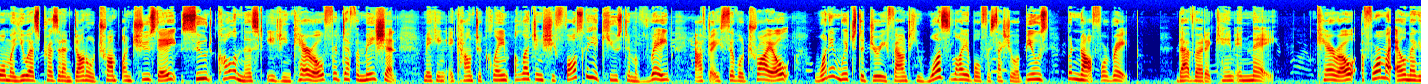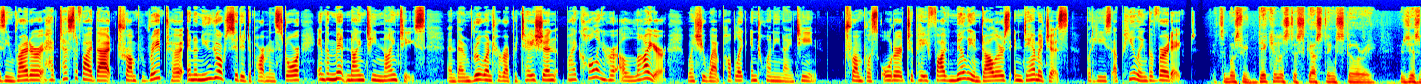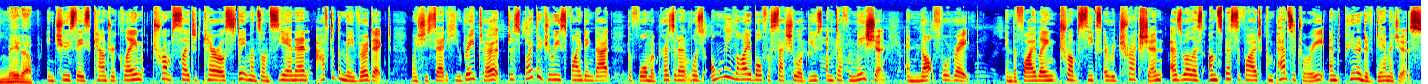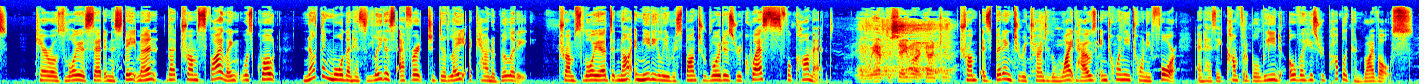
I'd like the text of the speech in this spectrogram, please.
former U.S. President Donald Trump on Tuesday sued columnist E. Carroll for defamation, making a counterclaim alleging she falsely accused him of rape after a civil trial, one in which the jury found he was liable for sexual abuse but not for rape. That verdict came in May. Carroll, a former Elle magazine writer, had testified that Trump raped her in a New York City department store in the mid 1990s and then ruined her reputation by calling her a liar when she went public in 2019. Trump was ordered to pay $5 million in damages, but he's appealing the verdict. It's the most ridiculous, disgusting story. It was just made up. In Tuesday's counterclaim, Trump cited Carroll's statements on CNN after the May verdict, when she said he raped her, despite the jury's finding that the former president was only liable for sexual abuse and defamation and not for rape. In the filing, Trump seeks a retraction as well as unspecified compensatory and punitive damages. Carroll's lawyer said in a statement that Trump's filing was, quote, nothing more than his latest effort to delay accountability. Trump's lawyer did not immediately respond to Reuters' requests for comment. We have to save our country. Trump is bidding to return to the White House in 2024 and has a comfortable lead over his Republican rivals.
